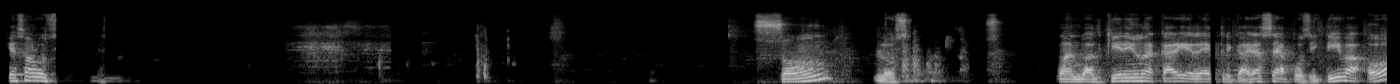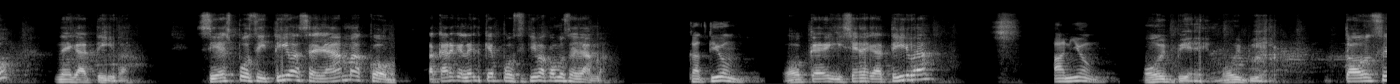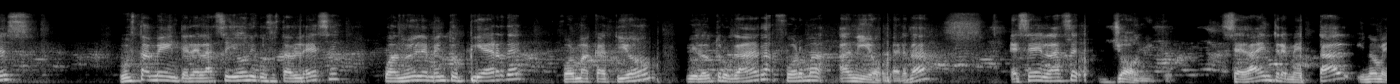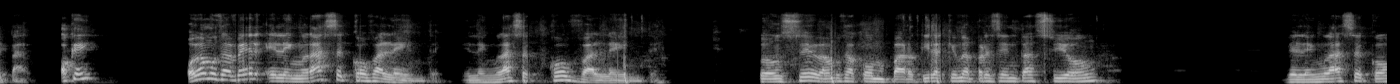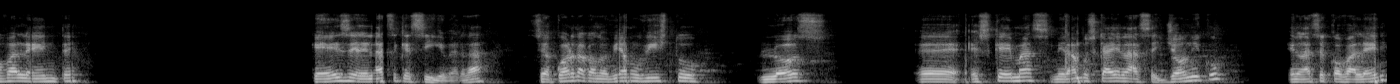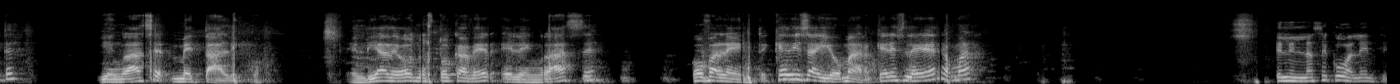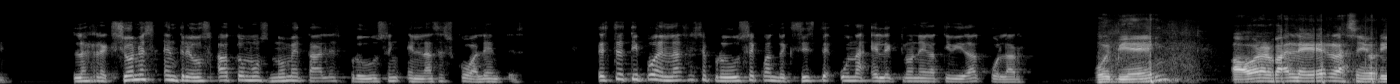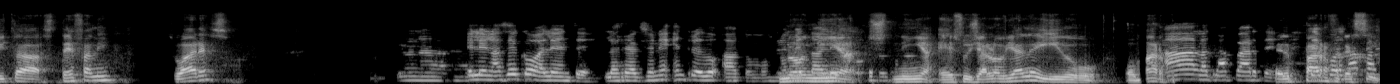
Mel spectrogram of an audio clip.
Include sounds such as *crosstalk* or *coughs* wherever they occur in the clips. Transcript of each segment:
¿Qué son los iones? Son los cuando adquieren una carga eléctrica, ya sea positiva o negativa. Si es positiva, se llama como. La carga eléctrica es positiva, ¿cómo se llama? Catión. Ok, y si es negativa, Anión. muy bien, muy bien. Entonces, justamente el enlace iónico se establece cuando un elemento pierde, forma catión, y el otro gana, forma anión, ¿verdad? Es el enlace iónico. Se da entre metal y no metal. ¿Ok? Hoy vamos a ver el enlace covalente. El enlace covalente. Entonces vamos a compartir aquí una presentación del enlace covalente, que es el enlace que sigue, ¿verdad? ¿Se acuerda cuando habíamos visto los eh, esquemas? Miramos que hay enlace iónico, enlace covalente y enlace metálico. El día de hoy nos toca ver el enlace covalente. ¿Qué dice ahí, Omar? ¿Quieres leer, Omar? El enlace covalente. Las reacciones entre dos átomos no metales producen enlaces covalentes. Este tipo de enlace se produce cuando existe una electronegatividad polar. Muy bien. Ahora va a leer la señorita Stephanie Suárez. El enlace covalente, las reacciones entre dos átomos. No, niña, niña, eso ya lo había leído Omar. Ah, la otra parte. El párrafo que sí.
